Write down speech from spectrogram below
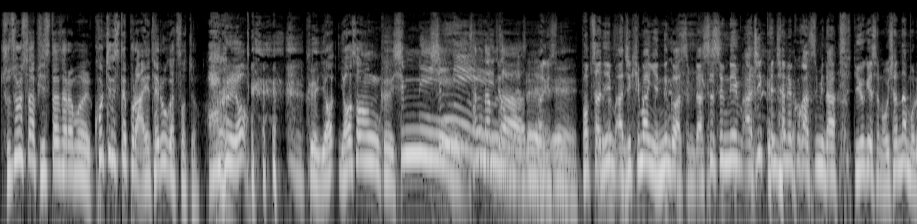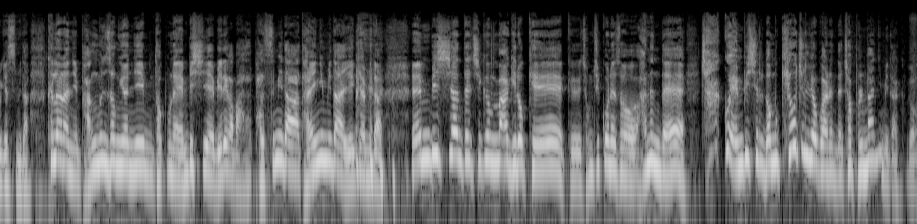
주술사 비슷한 사람을 코칭 스태프로 아예 데리고 갔었죠. 아 그래요? 그 여, 여성 그 심리, 심리 상담사를. 예, 법사님 아직 희망이 있는 것 같습니다. 스승님 아직 괜찮을 것 같습니다. 뉴욕에서는 오셨나 모르겠습니다. 클라라님, 박문성 위원님 덕분에 MBC의 미래가 마- 밝습니다. 다행입니다. 얘기합니다. MBC한테 지금 막 이렇게 그 정치권에서 하는데 자꾸 MBC를 너무 키워주려고 하는데 저 불만입니다. 그거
